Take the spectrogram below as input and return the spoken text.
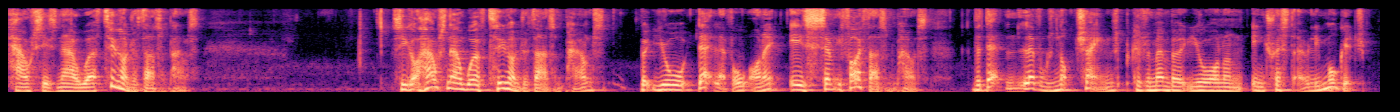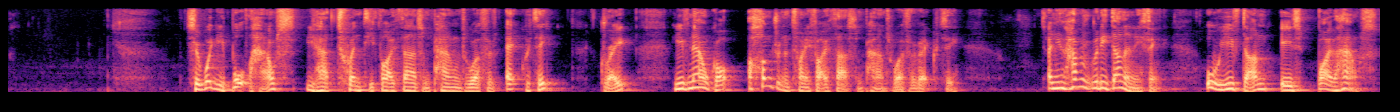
house is now worth £200,000. So you've got a house now worth £200,000, but your debt level on it is £75,000. The debt level has not changed because remember you're on an interest only mortgage. So when you bought the house, you had £25,000 worth of equity. Great. You've now got £125,000 worth of equity. And you haven't really done anything. All you've done is buy the house.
